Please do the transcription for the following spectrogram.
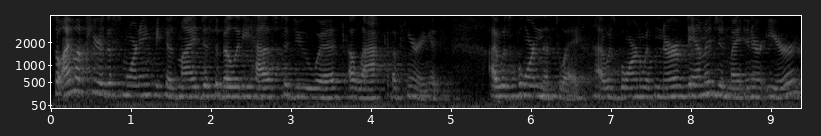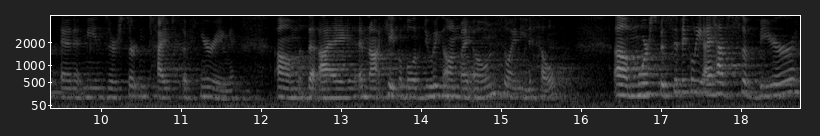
So I'm up here this morning because my disability has to do with a lack of hearing. It's I was born this way. I was born with nerve damage in my inner ear, and it means there's certain types of hearing um, that I am not capable of doing on my own, so I need help. Um, more specifically, I have severe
